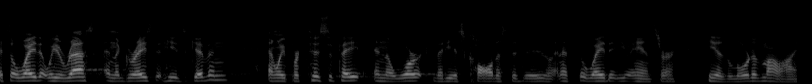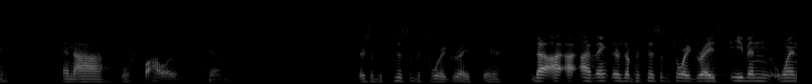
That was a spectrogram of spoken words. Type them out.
It's a way that we rest in the grace that he's given and we participate in the work that he has called us to do. And it's the way that you answer, He is Lord of my life, and I will follow him. There's a participatory grace there. That I, I, think there's a participatory grace even when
